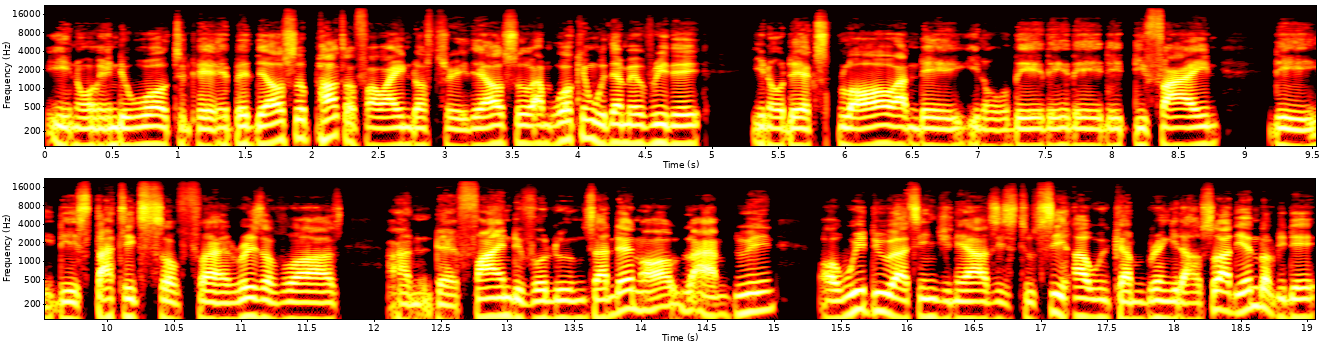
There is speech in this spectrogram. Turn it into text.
you know, in the world today, but they're also part of our industry. They also, I'm working with them every day. You know, they explore and they, you know, they they they, they define the the statics of uh, reservoirs and uh, find the volumes. And then all I'm doing or we do as engineers is to see how we can bring it out. So at the end of the day,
